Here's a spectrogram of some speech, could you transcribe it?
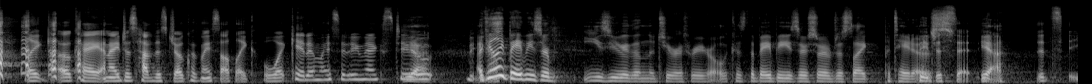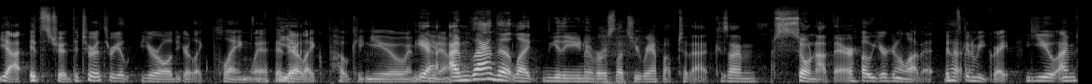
like, okay. And I just have this joke with myself like, what kid am I sitting next to? Yeah. I feel like babies are easier than the two or three year old because the babies are sort of just like potatoes. they just sit. Yeah. It's, yeah, it's true. The two or three year old you're like playing with and Yeah. they're like poking you. And, Yeah. you know, I'm glad that like the universe lets you ramp up to that because I'm so not there. oh, you're going to love it. It's uh-huh. going to be great. You, I'm,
